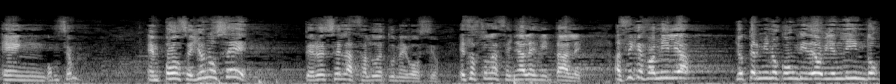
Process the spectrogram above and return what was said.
en, ¿cómo se llama? En Ponce. Yo no sé, pero esa es la salud de tu negocio. Esas son las señales vitales. Así que familia, yo termino con un video bien lindo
